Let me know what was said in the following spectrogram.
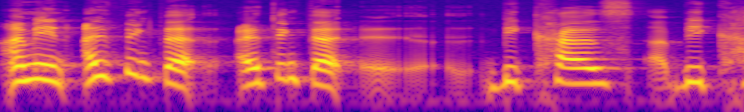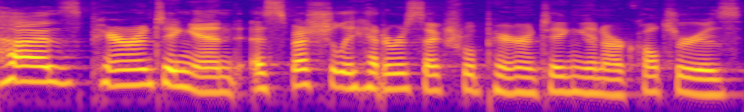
I mean, I think that I think that uh, because because parenting and especially heterosexual parenting in our culture is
